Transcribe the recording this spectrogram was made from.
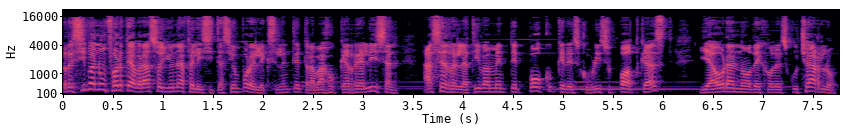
Reciban un fuerte abrazo y una felicitación por el excelente trabajo que realizan. Hace relativamente poco que descubrí su podcast y ahora no dejo de escucharlo.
